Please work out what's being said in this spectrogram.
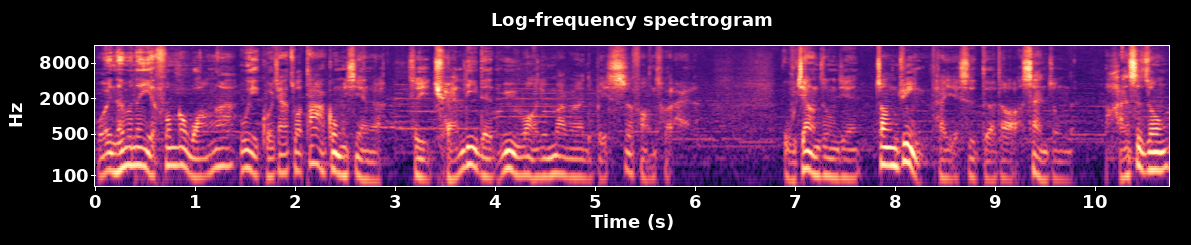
我能不能也封个王啊，为国家做大贡献啊？所以权力的欲望就慢慢的被释放出来了。武将中间，张俊他也是得到善终的，韩世忠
